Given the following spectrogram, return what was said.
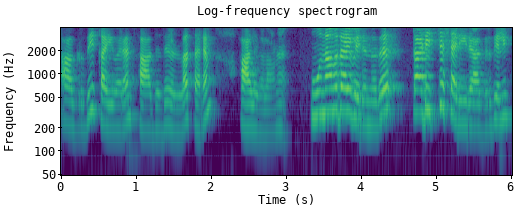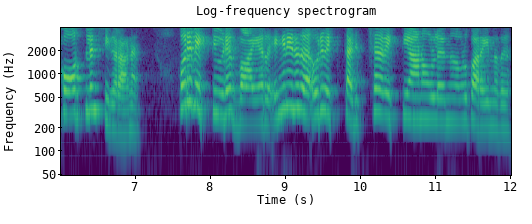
ആകൃതി കൈവരാൻ സാധ്യതയുള്ള തരം ആളുകളാണ്. മൂന്നാമതായി വരുന്നത് തടിച്ച ശരീരാകൃതി അല്ലെങ്കിൽ കോർപ്പുലൻ ഫിഗർ ആണ്. ഒരു വ്യക്തിയുടെ വയർ എങ്ങനെയാണ് ഒരു വ്യക്തി തടിച്ച വ്യക്തിയാണോ ഉള്ളതെന്ന് നമ്മൾ പറയുന്നത്?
